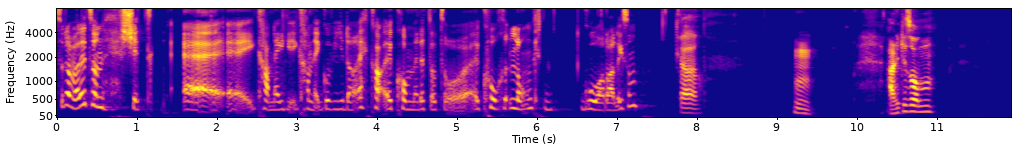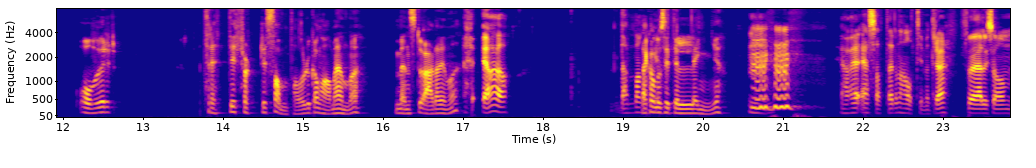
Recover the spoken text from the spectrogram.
Så det var litt sånn shit. Eh, eh, kan, jeg, kan jeg gå videre? Hva, kommer dette til å Hvor langt går det, liksom? Ja. Mm. Er det ikke sånn over 30-40 samtaler du kan ha med henne mens du er der inne. Ja, ja. Det er mange Der kan du sitte lenge. Ja, jeg, jeg satt der en halvtime, tror jeg, før jeg liksom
